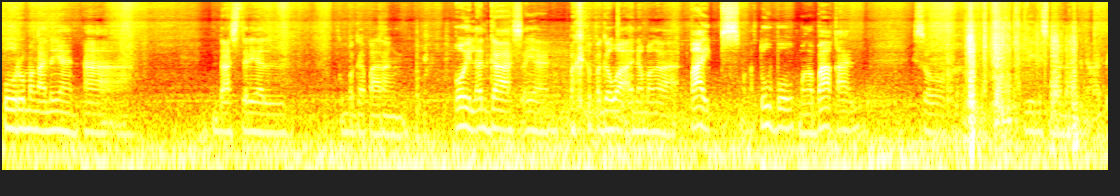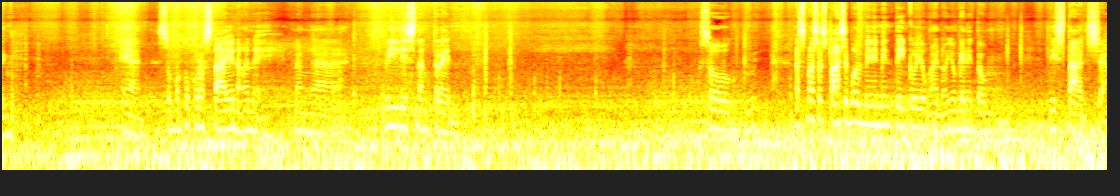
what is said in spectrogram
Puro mga ano yan, ah, industrial kumbaga parang oil and gas, ayan, pag paggawaan ng mga pipes, mga tubo, mga bakal. So linis muna natin ang ating Ayan. So magko-cross tayo ng ano eh, ng ah, release ng tren. So as much as possible mini-maintain ko yung ano, yung ganitong distansya.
